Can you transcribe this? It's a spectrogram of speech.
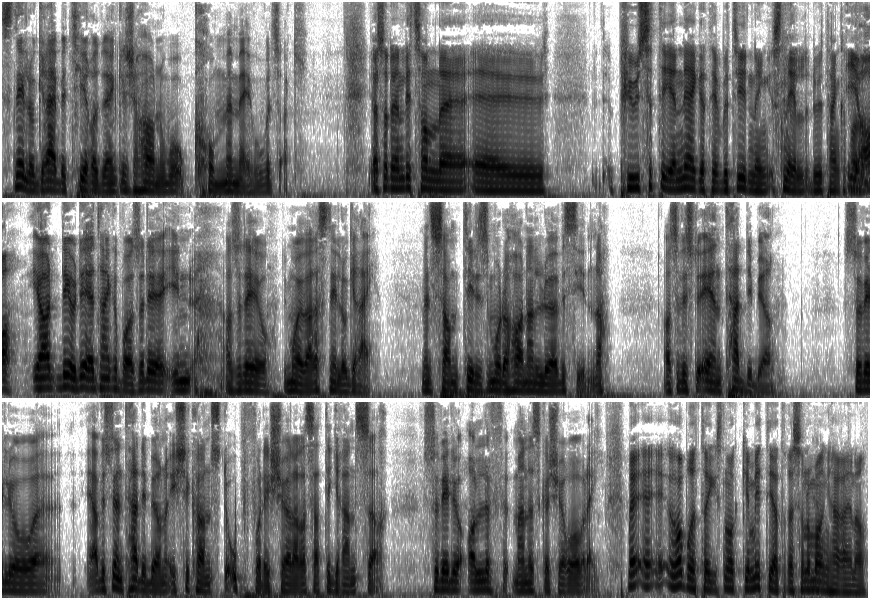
Snill og grei betyr at du egentlig ikke har noe å komme med i hovedsak. Ja, Så det er en litt sånn eh, pusete i en negativ betydning snill du tenker på? Ja. Ja, det er jo det jeg tenker på. Altså, det er, inn, altså det er jo Du må jo være snill og grei. Men samtidig så må du ha den løvesiden, da. Altså hvis du er en teddybjørn, så vil jo eh, Ja, hvis du er en teddybjørn og ikke kan stå opp for deg sjøl eller sette grenser, så vil jo alle mennesker kjøre over deg. Men jeg, jeg avbrøt deg nok midt i et resonnement her, Einar.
